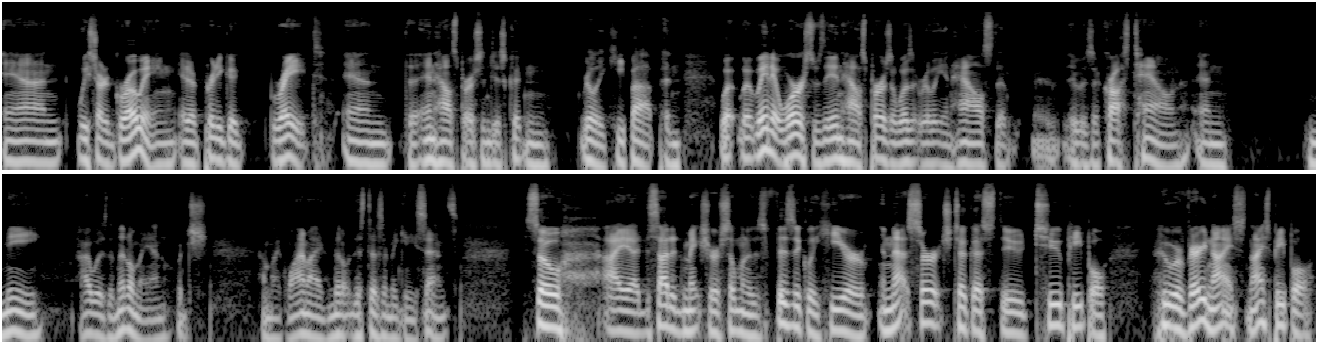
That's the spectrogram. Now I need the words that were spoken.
and we started growing at a pretty good rate, and the in-house person just couldn't really keep up. And what, what made it worse was the in-house person wasn't really in-house; that it was across town, and me, I was the middleman. Which I'm like, why am I the middle? This doesn't make any sense. So I uh, decided to make sure someone was physically here, and that search took us to two people who were very nice, nice people,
